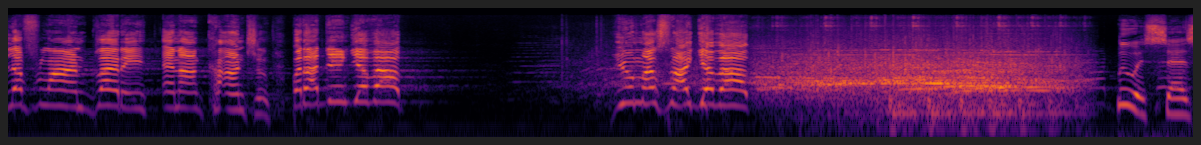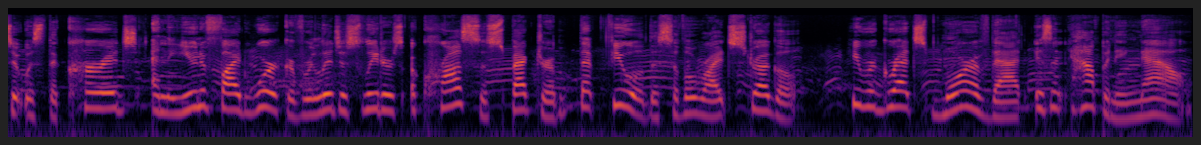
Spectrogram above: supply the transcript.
left lying bloody and unconscious, but I didn't give up. You must not give up. Lewis says it was the courage and the unified work of religious leaders across the spectrum that fueled the civil rights struggle. He regrets more of that isn't happening now.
